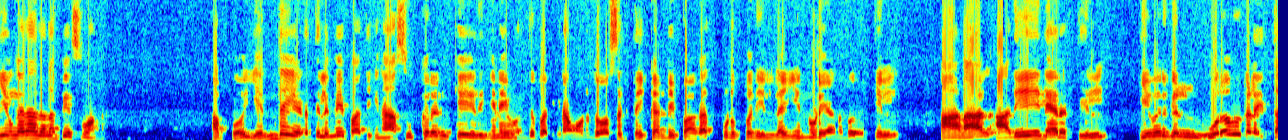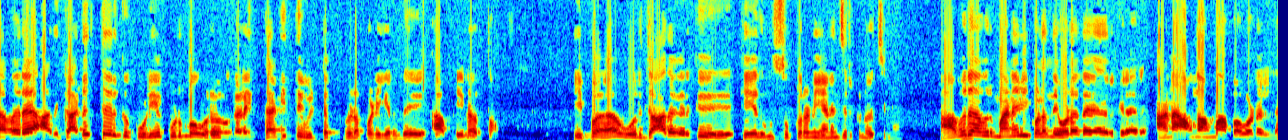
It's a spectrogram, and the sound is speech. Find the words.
இவங்க தான் அதெல்லாம் பேசுவாங்க. அப்போ எந்த இடத்துலயுமே பாத்தீங்கன்னா சுக்கிரன் கேது இணை வந்து பாத்தீங்கன்னா ஒரு தோஷத்தை கண்டிப்பாக கொடுப்பதில்லை என்னுடைய அனுபவத்தில். ஆனால் அதே நேரத்தில் இவர்கள் உறவுகளை தவிர அதுக்கு அடுத்து இருக்கக்கூடிய குடும்ப உறவுகளை தனித்து விட்டு விடப்படுகிறது அப்படின்னு அர்த்தம். இப்ப ஒரு ஜாதகருக்கு கேதும் சுக்கிரனும் இணைஞ்சிருக்குன்னு வச்சுங்க அவரு அவர் மனைவி குழந்தையோட தான் இருக்கிறாரு. ஆனா அவங்க அம்மா அப்பாவோட இல்ல.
